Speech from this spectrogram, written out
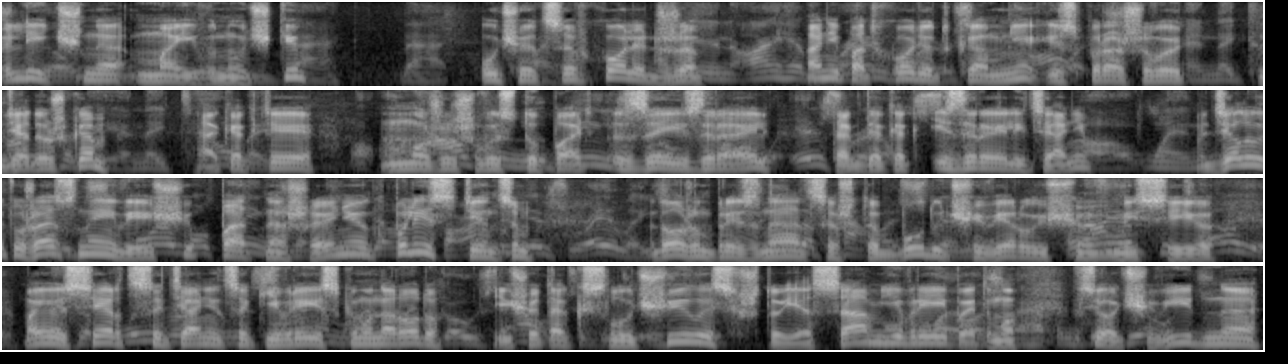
лично мои внучки учатся в колледже. Они подходят ко мне и спрашивают, «Дедушка, а как ты можешь выступать за Израиль, тогда как израильтяне делают ужасные вещи по отношению к палестинцам?» Должен признаться, что, будучи верующим в Мессию, мое сердце тянется к еврейскому народу. Еще так случилось, что я сам еврей, поэтому все очевидно,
